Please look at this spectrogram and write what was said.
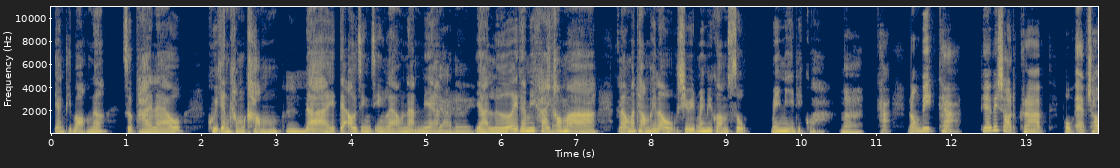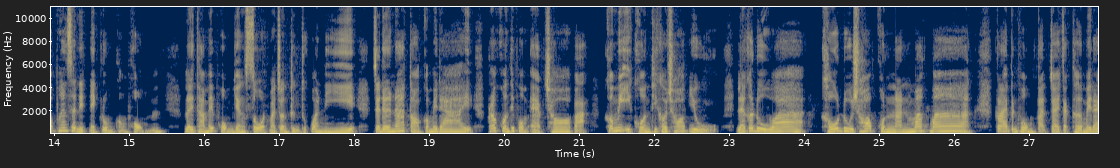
ะอย่างที่บอกเนอะสุดท้ายแล้ว คุยกันขำอืมๆได้ แต่เอาจริง ๆ แล้วนั้นเนี่ย อย่าเลย อย่าเลย ถ้ามีใครใช่เข้ามา แล้วมาทำให้เราชีวิตไม่มีความสุข ไม่มีดีกว่านะค่ะ น้องบิ๊กค่ะพี่ไอ้พี่ช็อตครับ ผมแอบชอบเพื่อนสนิทในกลุ่มของผม เลยทำให้ผมยังโสดมาจนถึงทุกวันนี้ จะเดินหน้าต่อก็ไม่ได้ เพราะคนที่ผมแอบชอบอะเขามีอีกคนที่เขาชอบอยู่ แล้วก็ดูว่าเขาดูชอบคนนั้นมากๆ กลายเป็นผมตัดใจจากเธอไม่ได้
